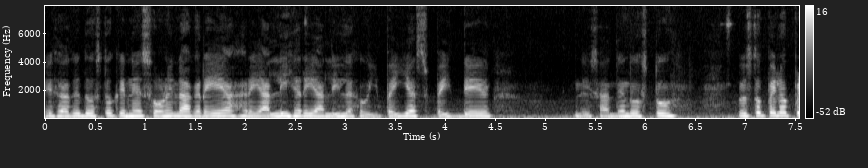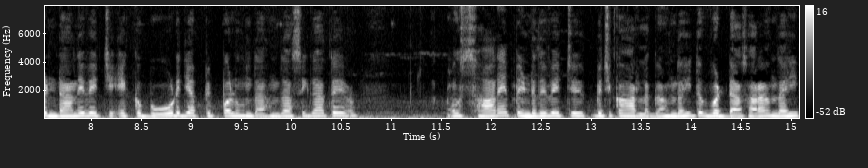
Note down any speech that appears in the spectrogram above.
ਇਹ ਸਾਡੇ ਦੋਸਤੋ ਕਿੰਨੇ ਸੋਹਣੇ ਲੱਗ ਰਹੇ ਆ। ਹਰਿਆਲੀ ਹਰਿਆਲੀ ਹੋਈ ਪਈ ਆ। ਸਪੈਦੇ ਦੇ ਸਾਡੇ ਦੋਸਤੋ ਦੋਸਤੋ ਪਹਿਲਾਂ ਪਿੰਡਾਂ ਦੇ ਵਿੱਚ ਇੱਕ ਬੋਰਡ ਜਾਂ ਪਿੱਪਲ ਹੁੰਦਾ ਹੁੰਦਾ ਸੀਗਾ ਤੇ ਉਹ ਸਾਰੇ ਪਿੰਡ ਦੇ ਵਿੱਚ ਵਿਚਕਾਰ ਲੱਗਾ ਹੁੰਦਾ ਸੀ ਤੇ ਵੱਡਾ ਸਾਰਾ ਹੁੰਦਾ ਸੀ।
